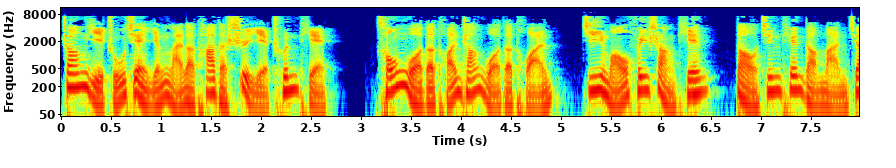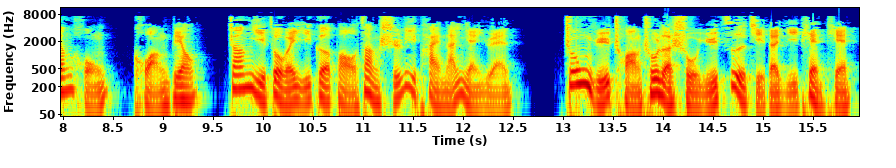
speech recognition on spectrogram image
张译逐渐迎来了他的事业春天。从我的团长我的团，鸡毛飞上天，到今天的满江红。狂飙，张译作为一个宝藏实力派男演员，终于闯出了属于自己的一片天。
